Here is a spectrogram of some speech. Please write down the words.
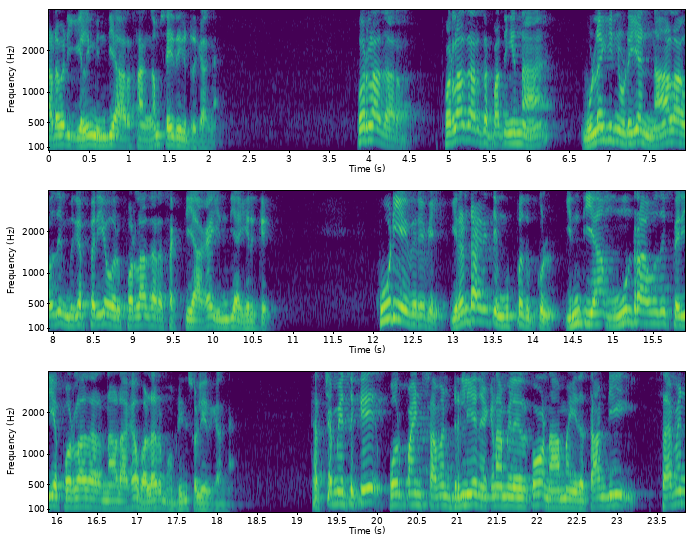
நடவடிக்கைகளையும் இந்திய அரசாங்கம் செய்துக்கிட்டு இருக்காங்க. பொருளாதாரம். பொருளாதாரத்தை பார்த்திங்கன்னா உலகினுடைய நாலாவது மிகப்பெரிய ஒரு பொருளாதார சக்தியாக இந்தியா இருக்குது கூடிய விரைவில் இரண்டாயிரத்தி முப்பதுக்குள் இந்தியா மூன்றாவது பெரிய பொருளாதார நாடாக வளரும் அப்படின்னு சொல்லியிருக்காங்க. தற்சமயத்துக்கு ஃபோர் பாயிண்ட் செவன் ட்ரில்லியன் எக்கனாமியில் இருக்கோம். நாம் இதை தாண்டி செவன்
